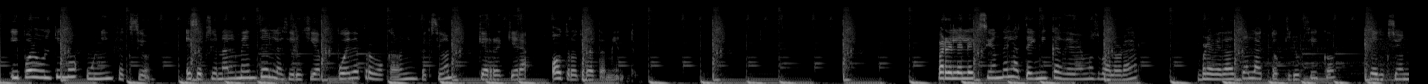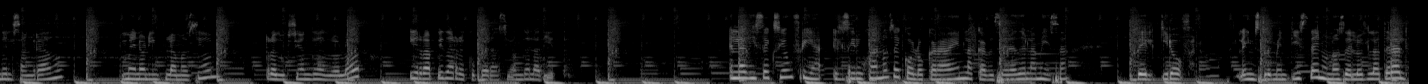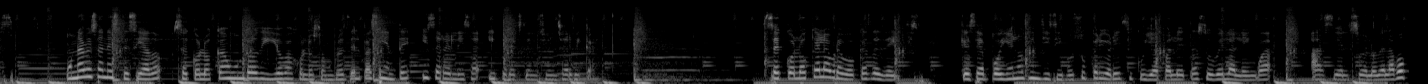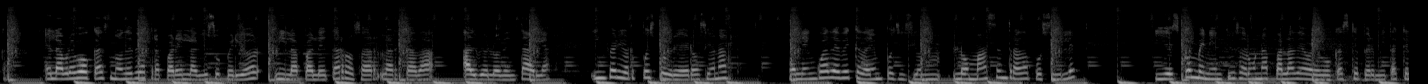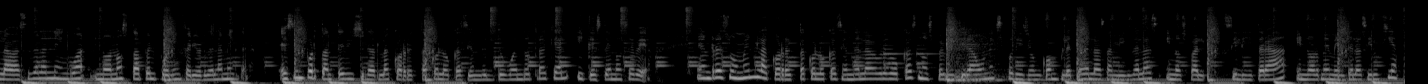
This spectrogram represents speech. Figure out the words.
Y por último, una infección. Excepcionalmente, la cirugía puede provocar una infección que requiera otro tratamiento. Para la elección de la técnica debemos valorar brevedad del acto quirúrgico, reducción del sangrado, menor inflamación, reducción del dolor y rápida recuperación de la dieta. En la disección fría, el cirujano se colocará en la cabecera de la mesa del quirófano, la instrumentista en unos de los laterales. Una vez anestesiado, se coloca un rodillo bajo los hombros del paciente y se realiza hiperextensión cervical. Se coloca el abrebocas de Davis, que se apoya en los incisivos superiores y cuya paleta sube la lengua hacia el suelo de la boca. El abrebocas no debe atrapar el labio superior ni la paleta rozar la arcada alveolodentaria inferior, pues podría erosionarla. La lengua debe quedar en posición lo más centrada posible y es conveniente usar una pala de abrebocas que permita que la base de la lengua no nos tape el polo inferior de la amígdala. Es importante vigilar la correcta colocación del tubo endotraqueal y que éste no se vea. En resumen, la correcta colocación de la abrebocas nos permitirá una exposición completa de las amígdalas y nos facilitará enormemente la cirugía.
